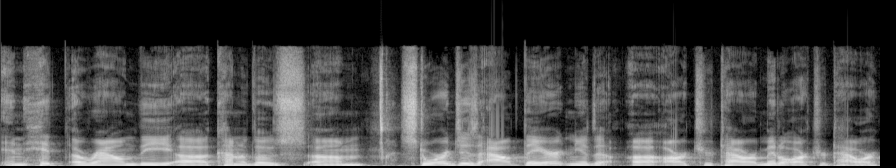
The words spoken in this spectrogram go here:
and hit around the uh, kind of those um, storages out there near the uh, archer tower, middle archer tower,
